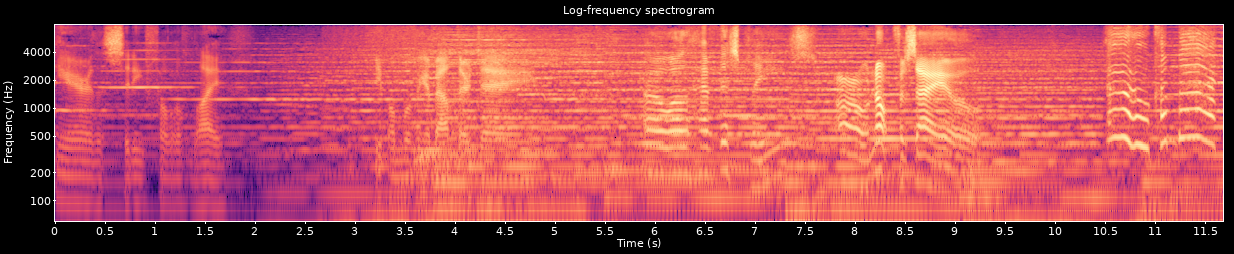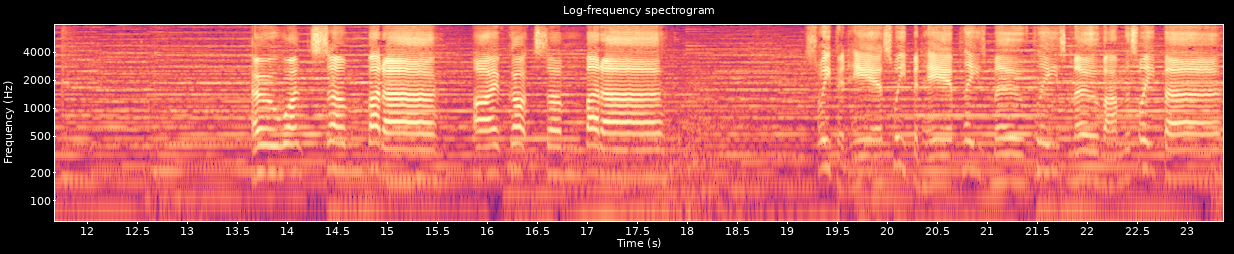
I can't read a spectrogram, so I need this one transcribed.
hear the city full of life. People moving about their day. Oh, I'll have this, please. Oh, not for sale. Oh, come back. Who wants some butter? I've got some butter. Sweeping here, sweeping here. Please move, please move. I'm the sweeper.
